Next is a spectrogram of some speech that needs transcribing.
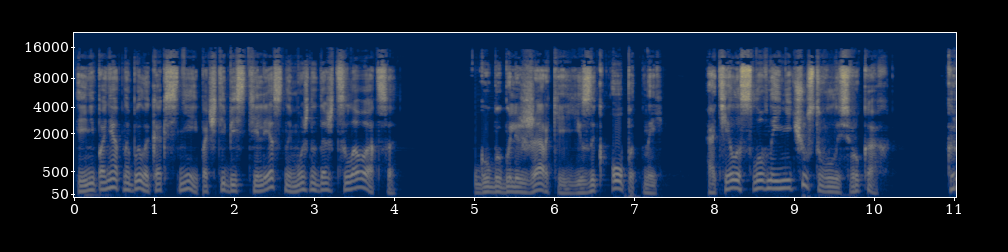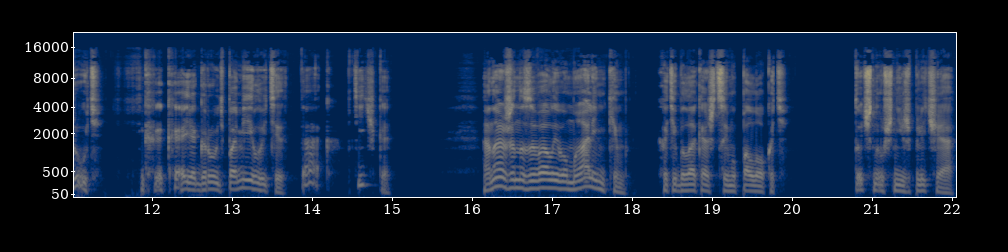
И непонятно было, как с ней, почти бестелесной, можно даже целоваться. Губы были жаркие, язык опытный, а тело словно и не чувствовалось в руках. Грудь. Какая грудь, помилуйте. Так, птичка. Она же называла его маленьким, хоть и была, кажется, ему по локоть. Точно уж ниже плеча.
